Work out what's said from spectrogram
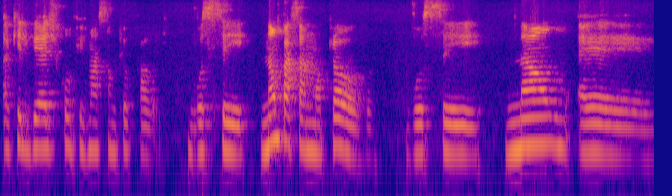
aquele viés de confirmação que eu falei. Você não passar numa prova, você não é,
